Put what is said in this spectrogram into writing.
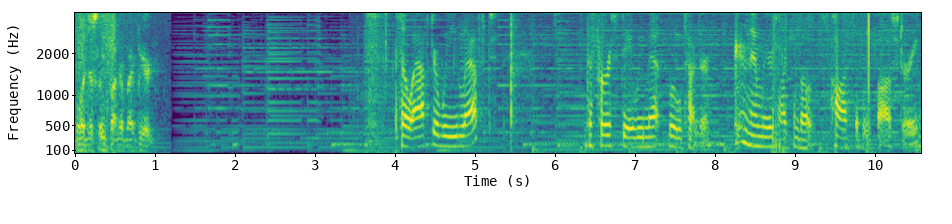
went to sleep under my beard. So after we left, the first day we met little Tugger, and then we were talking about possibly fostering.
